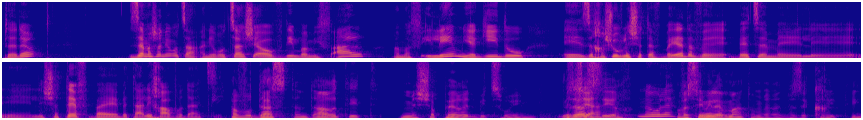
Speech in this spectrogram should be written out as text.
בסדר? זה מה שאני רוצה. אני רוצה שהעובדים במפעל, המפעילים, יגידו, אה, זה חשוב לשתף בידע ובעצם אה, אה, לשתף בתהליך העבודה אצלי. עבודה סטנדרטית משפרת ביצועים. מצוין. זה השיח. מעולה. אבל שימי לב מה את אומרת, וזה קריטי.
